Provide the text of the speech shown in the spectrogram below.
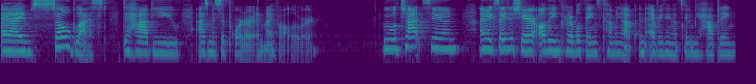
And I am so blessed to have you as my supporter and my follower. We will chat soon. I'm excited to share all the incredible things coming up and everything that's going to be happening.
